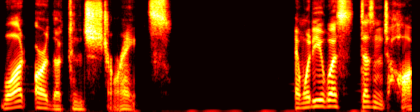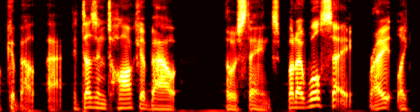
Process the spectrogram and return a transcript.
What are the constraints? And what EOS doesn't talk about that. It doesn't talk about those things. But I will say, right? Like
